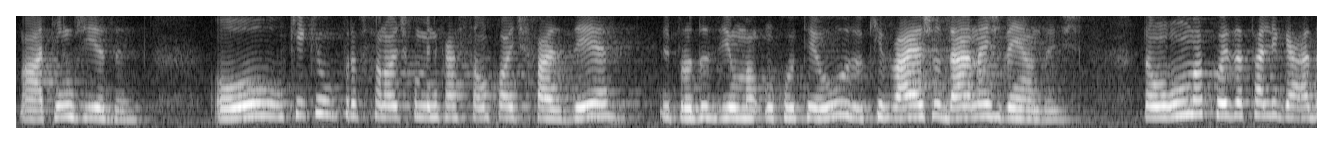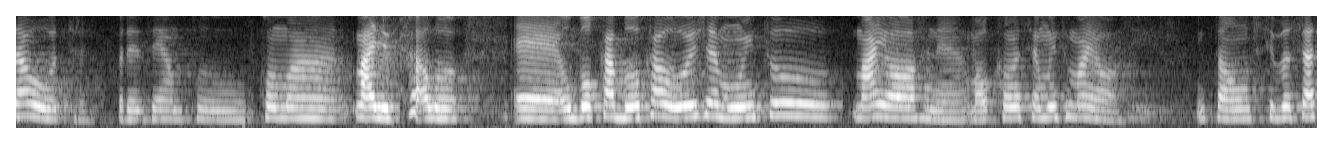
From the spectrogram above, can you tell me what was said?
mal atendida. Ou o que, que o profissional de comunicação pode fazer de produzir uma, um conteúdo que vai ajudar nas vendas. Então, uma coisa está ligada à outra. Por exemplo, como a Maria falou, é, o boca a boca hoje é muito maior, né? o alcance é muito maior. Então, se você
